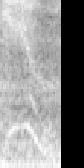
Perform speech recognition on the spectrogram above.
You!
